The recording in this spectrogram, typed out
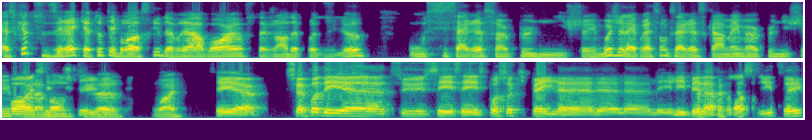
Est-ce que tu dirais que toutes les brasseries devraient avoir ce genre de produit-là ou si ça reste un peu niché? Moi, j'ai l'impression que ça reste quand même un peu niché pour Ouais, le c'est monde niché, qui veut. Ouais. C'est, euh, tu fais pas des, euh, tu, c'est, c'est, c'est pas ça qui paye le, le- le- les, les billes à la brasserie, tu sais.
